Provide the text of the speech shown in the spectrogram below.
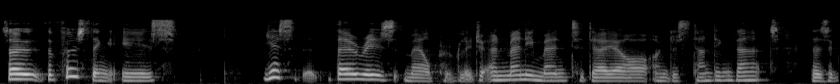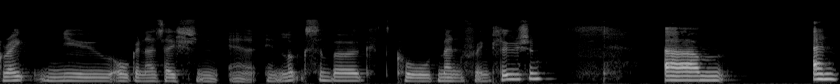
So, the first thing is Yes, there is male privilege, and many men today are understanding that. There's a great new organisation uh, in Luxembourg called Men for Inclusion. Um, and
